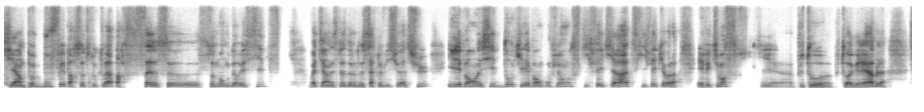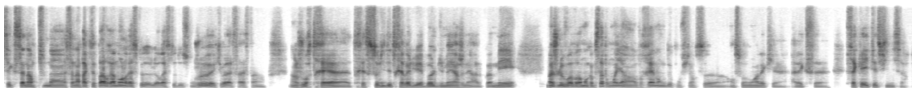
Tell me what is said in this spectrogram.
qui est un peu bouffé par ce truc-là, par ce, ce, manque de réussite. En fait, il y a un espèce de, cercle vicieux là-dessus. Il n'est pas en réussite, donc il n'est pas en confiance, ce qui fait qu'il rate, ce qui fait que voilà. Et effectivement, euh, plutôt, euh, plutôt agréable, c'est que ça n'impacte pas vraiment le reste, le reste de son jeu et que voilà, ça reste un, un joueur très, très solide et très valuable d'une manière générale. Quoi. Mais moi, je le vois vraiment comme ça. Pour moi, il y a un vrai manque de confiance euh, en ce moment avec, euh, avec sa, qualité de finisseur.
